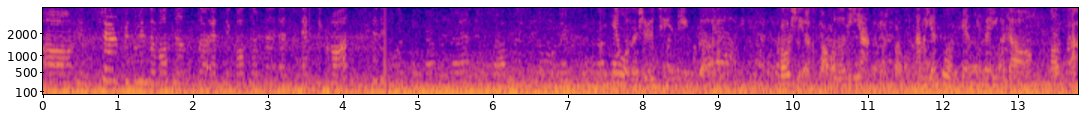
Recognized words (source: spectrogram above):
uh, it's shared between the Bosnians, uh, ethnic Bosnians and, and ethnic Croats city. 今天我们是去那个 Croatia 克罗地亚，那么沿途我们先停在一个叫 Mostar，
